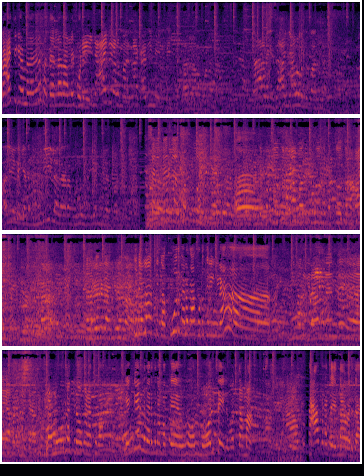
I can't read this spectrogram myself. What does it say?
ஞாயிற்றுக்கிழமை எல்லா நாளையும் போடுவீங்க? ஞாயிற்றுக்கிழமை எல்லாம் கறி மீன் நாளைக்கு சாயங்காலம் வந்து பாருங்க. அது எனக்கு எனக்கு முடியல வேற ஒன்றும் செய்ய முடியாது படுத்து சில பேருக்கு அது பக்குவம் அந்த சில இதெல்லாம் எப்படிக்கா கூறு கணக்காக கொடுக்குறீங்களா? நூறு நம்ம ஊர்ல கிலோ கணக்கு தான். எங்க இருந்து வருது நமக்கு? ஹோல் ஹோல்சேல் மொத்தமா. நாகப்பணத்துல இருந்தா வருதா?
